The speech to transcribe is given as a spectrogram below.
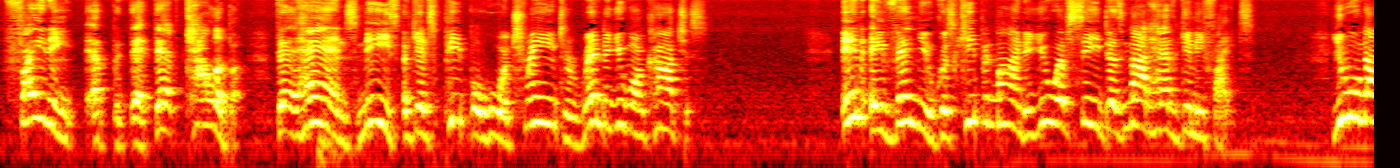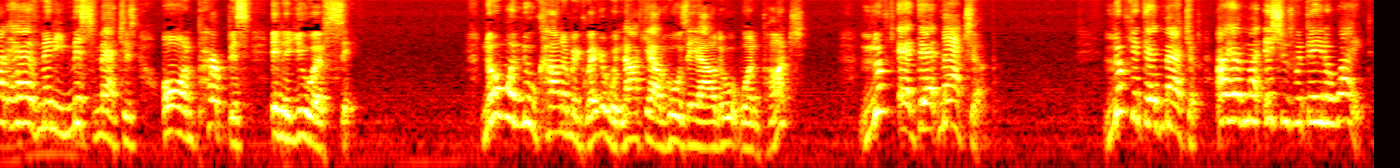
fighting at, at that caliber, their hands, knees against people who are trained to render you unconscious. In a venue, because keep in mind, the UFC does not have gimme fights. You will not have many mismatches on purpose in the UFC. No one knew Conor McGregor would knock out Jose Aldo with one punch. Look at that matchup. Look at that matchup. I have my issues with Dana White.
